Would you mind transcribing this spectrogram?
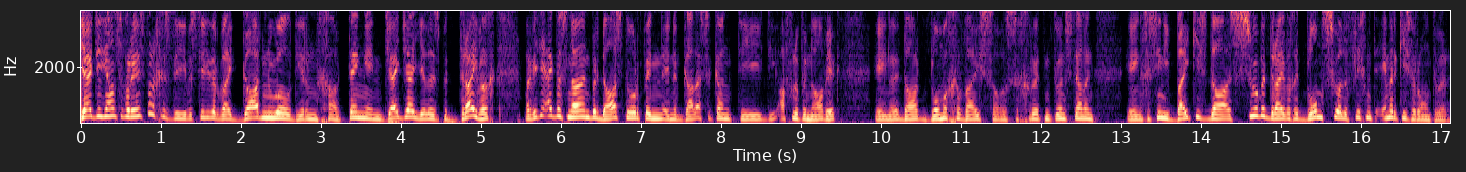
JJ Jansen van Rensburg is die bestuurder by Gardenwell hier in Gauteng en JJ, julle is bedrywig, maar weet jy ek was nou in Bredasdorp en en 'n Galla se kant die die afgelope naweek en hulle daar blomme gewys, daar was 'n groot tentoonstelling en gesien die bytjies daar is so bedrywig, dit blom so, hulle vlieg met emmertjies rond hoor.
